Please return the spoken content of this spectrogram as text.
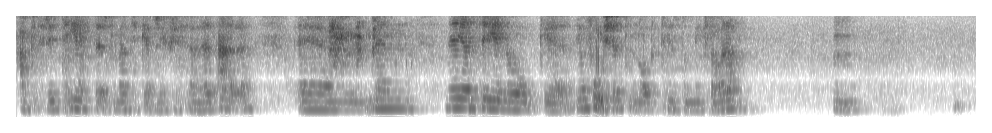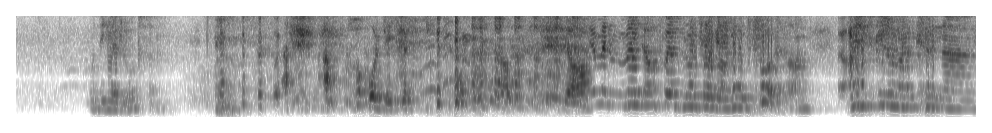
auktoriteter som jag tycker att regissörer är. Ehm, men nej, jag säger nog, eh, jag fortsätter nog tills de är klara. Mm. Och det gör du också. och det gör du också. Ja. ja men, men får jag fråga en motfråga då? Hur skulle man kunna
